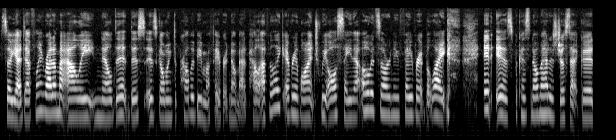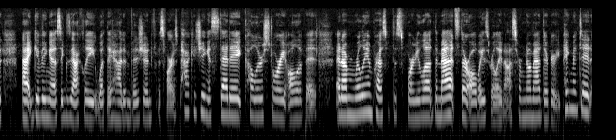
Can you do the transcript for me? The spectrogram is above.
So yeah, definitely right on my alley. Nailed it. This is going to probably be my favorite Nomad palette. I feel like every launch we all say that, oh, it's our new favorite, but like, it is because Nomad is just that good at giving us exactly what they had envisioned as far as packaging, aesthetic, color story, all of it. And I'm really impressed with this formula. The mattes, they're always really nice from Nomad. They're very pigmented,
